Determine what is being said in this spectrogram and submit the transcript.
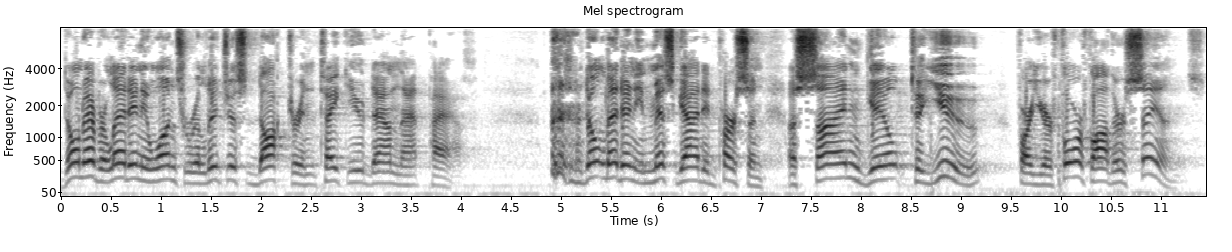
Don't ever let anyone's religious doctrine take you down that path. Don't let any misguided person assign guilt to you for your forefathers' sins.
